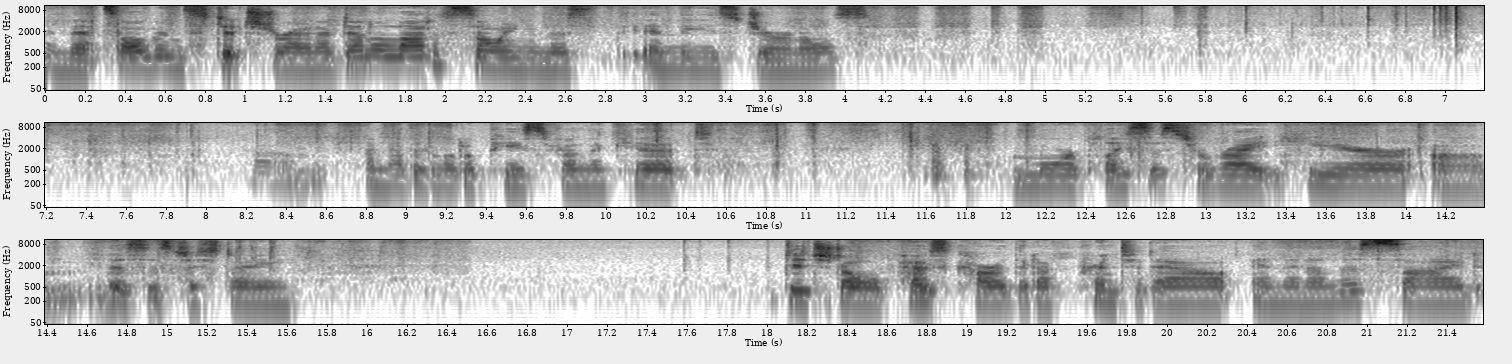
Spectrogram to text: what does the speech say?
And that's all been stitched around. I've done a lot of sewing in this in these journals. Um, another little piece from the kit. More places to write here. Um, this is just a digital postcard that I've printed out. And then on this side,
